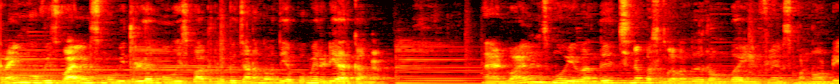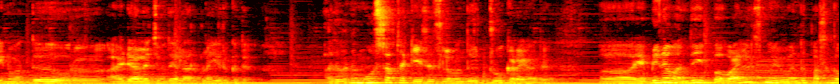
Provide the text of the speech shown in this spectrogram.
Crime movies violence movie thriller movies பார்க்குறதுக்கு ஜனங்க வந்து எப்போவுமே ரெடியாக இருக்காங்க. அண்ட் வயலன்ஸ் மூவி வந்து சின்ன பசங்களை வந்து ரொம்ப இன்ஃப்ளூயன்ஸ் பண்ணும் அப்படின்னு வந்து ஒரு ஐடியாலஜி வந்து எல்லாருக்குலாம் இருக்குது. அது வந்து மோஸ்ட் ஆஃப் த கேசஸில் வந்து ட்ரூ கிடையாது. எப்படின்னா வந்து இப்போ வயலன்ஸ் மூவி வந்து பசங்க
